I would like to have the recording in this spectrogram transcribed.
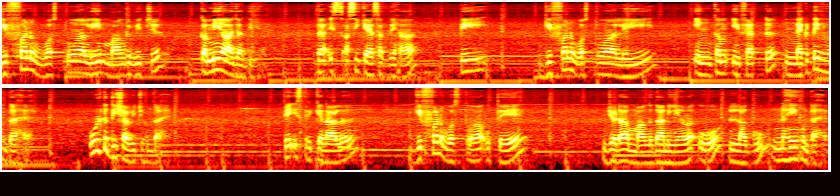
ਗਿਫਨ ਵਸਤੂਆਂ ਲਈ ਮੰਗ ਵਿੱਚ ਕਮੀ ਆ ਜਾਂਦੀ ਹੈ। ਤਾਂ ਇਸ ਅਸੀਂ ਕਹਿ ਸਕਦੇ ਹਾਂ ਕਿ ਗਿਫਨ ਵਸਤੂਆਂ ਲਈ ਇਨਕਮ ਇਫੈਕਟ 네ਗੇਟਿਵ ਹੁੰਦਾ ਹੈ, ਉਲਟ ਦਿਸ਼ਾ ਵਿੱਚ ਹੁੰਦਾ ਹੈ। ਤੇ ਇਸ ਤਰੀਕੇ ਨਾਲ ਗਿਫਨ ਵਸਤੂਆਂ ਉੱਤੇ ਜਿਹੜਾ ਮੰਗ ਦਾ ਨਿਯਮ ਹੈ, ਉਹ ਲਾਗੂ ਨਹੀਂ ਹੁੰਦਾ ਹੈ।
